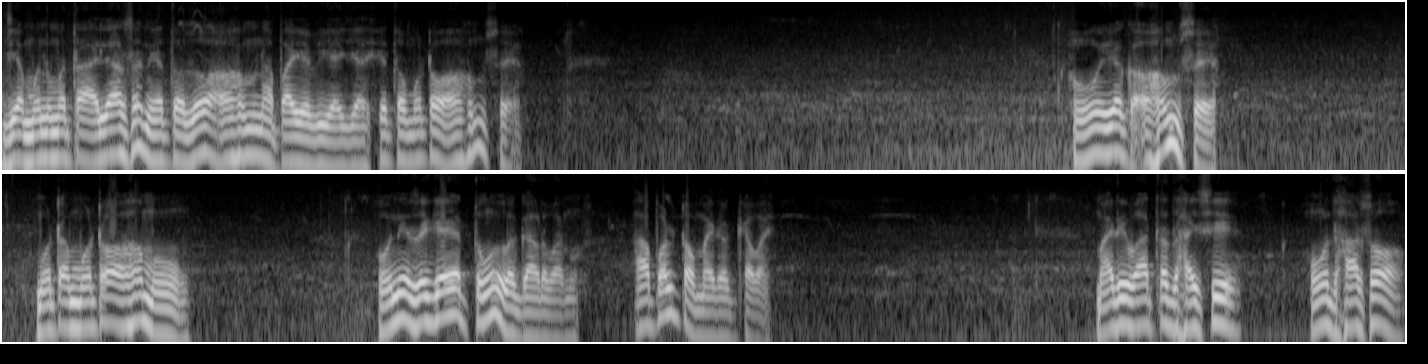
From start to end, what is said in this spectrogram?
જે મનમતા આલ્યા છે ને એ તો જો અહમના પાયે વી જાય એ તો મોટો અહમ છે. હું એક અહમ છે. મોટા મોટો અહમ હું. હુંની જગ્યાએ તું લગાડવાનું. આ પલટો માર્યો કહેવાય. મારી વાત જ હાસી હું ધાસો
